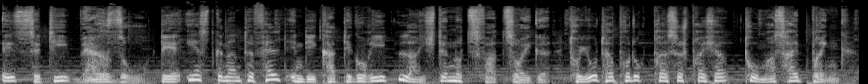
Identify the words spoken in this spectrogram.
Ace City Verso. Der erstgenannte fällt in die Kategorie leichte Nutzfahrzeuge. Toyota Produktpressesprecher Thomas Heidbrink.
